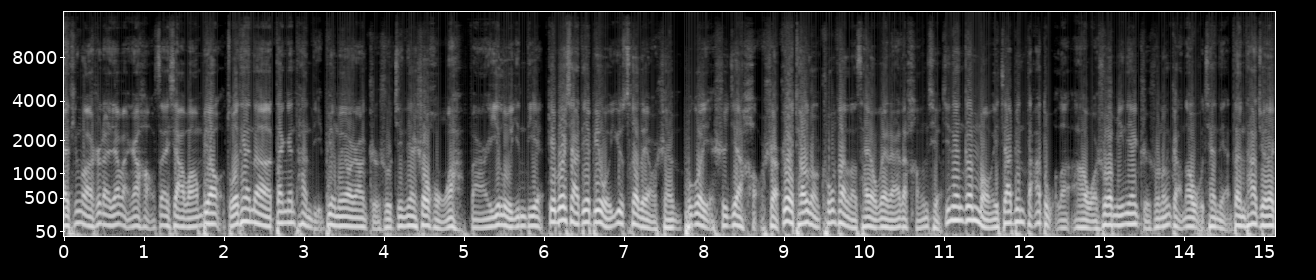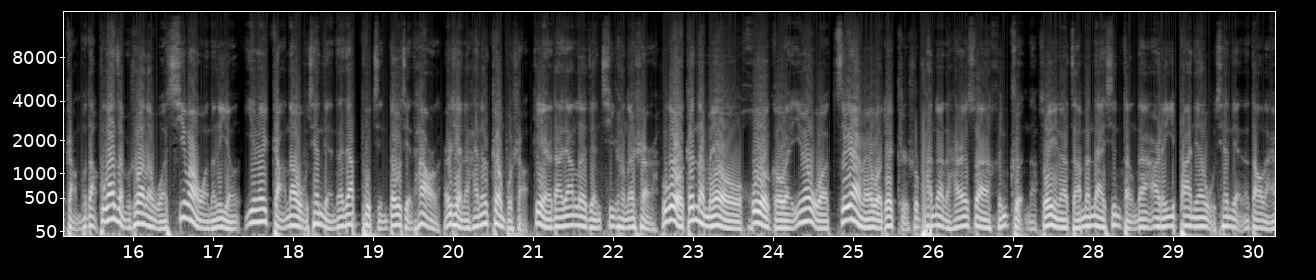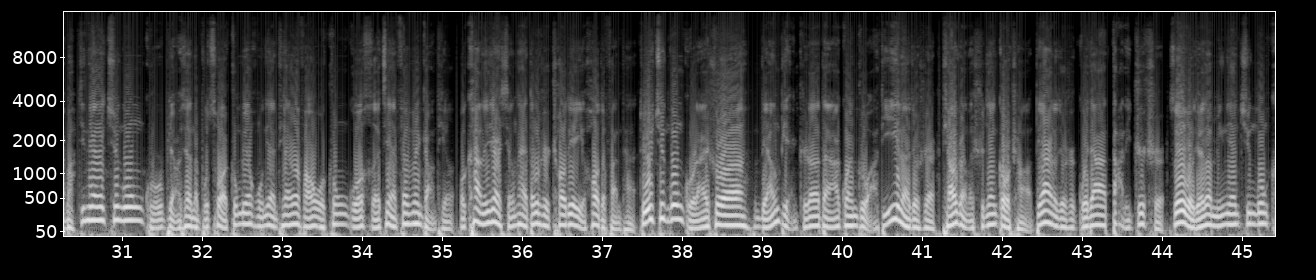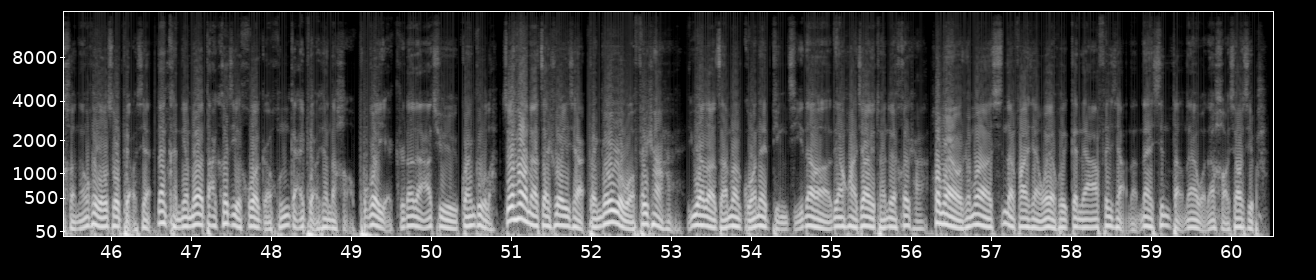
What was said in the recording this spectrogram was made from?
位听众老师，大家晚上好，在下王彪。昨天的单根探底并没有让指数今天收红啊，反而一路阴跌。这波下跌比我预测的要深，不过也是一件好事。只有调整充分了，才有未来的行情。今天跟某位嘉宾打赌了啊，我说明年指数能涨到五千点，但他觉得涨不到。不管怎么说呢，我希望我能赢，因为涨到五千点，大家不仅都解套了，而且呢还能挣不少，这也是大家乐见其成的事儿。不过我真的没有忽悠各位，因为我自认为我对指数判断的还是算很准的，所以呢，咱们耐心等待二零一八年五千点的到来吧。今天军工股表现的不错，中兵、红箭、天鹅防护、中国核建纷纷涨停。我看了一下形态，都是超跌以后的反弹。对于军工股来说，两点值得大家关注啊。第一呢，就是调整的时间够长；第二呢，就是国家大力支持。所以我觉得明年军工可能会有所表现，但肯定没有大科技或者混改表现的好。不过也值得大家去关注了。最后呢，再说一下，本周日我飞上海，约了咱们国内顶级的量化交易团队喝茶。后面有什么新的发现，我也会跟大家分享的。耐心等待我的的好消息吧。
